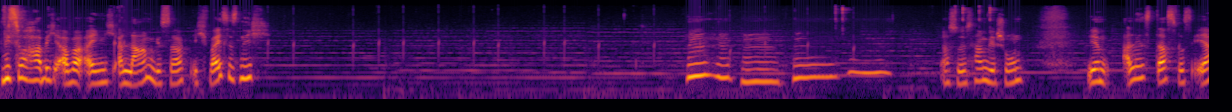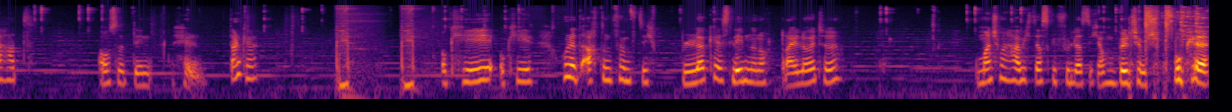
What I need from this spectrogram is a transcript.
Wieso habe ich aber eigentlich Alarm gesagt? Ich weiß es nicht. Achso, das haben wir schon. Wir haben alles das, was er hat, außer den Helm. Danke. Okay, okay. 158 Blöcke, es leben nur noch drei Leute. Und manchmal habe ich das Gefühl, dass ich auf dem Bildschirm spucke.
